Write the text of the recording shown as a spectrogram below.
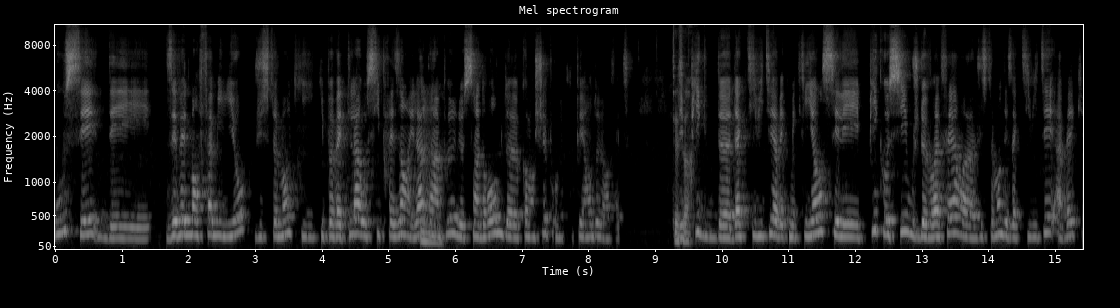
où c'est des événements familiaux, justement, qui, peuvent être là aussi présents. Et là, tu as un mmh. peu le syndrome de comment je fais pour me couper en deux, en fait. Les pics d'activité avec mes clients, c'est les pics aussi où je devrais faire euh, justement des activités avec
